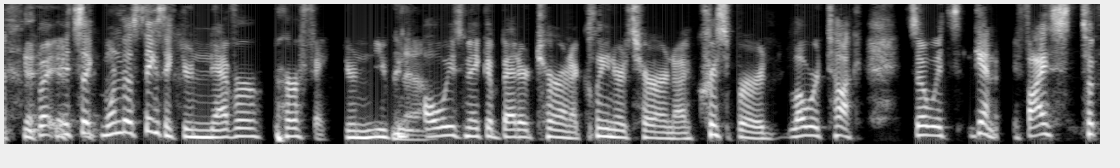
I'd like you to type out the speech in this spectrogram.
But it's like one of those things like you're never perfect. You're you can No. always make a better turn a cleaner turn a crisper lower tuck. So it's again if i took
